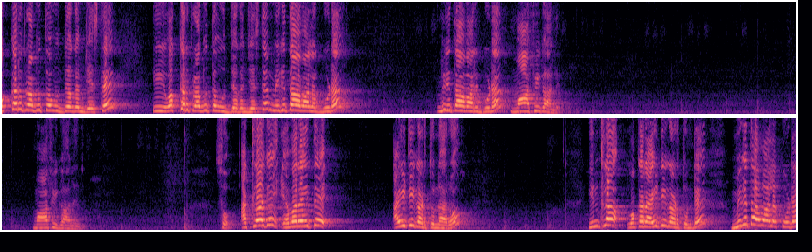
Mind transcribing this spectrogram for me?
ఒక్కరు ప్రభుత్వ ఉద్యోగం చేస్తే ఈ ఒక్కరు ప్రభుత్వ ఉద్యోగం చేస్తే మిగతా వాళ్ళకు కూడా మిగతా వారికి కూడా మాఫీ కాలే. మాఫీ కాలేదు. సో అట్లాగే ఎవరైతే ఐటీ కడుతున్నారో ఇంట్లో ఒకరు ఐటీ కడుతుంటే మిగతా వాళ్ళకు కూడా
